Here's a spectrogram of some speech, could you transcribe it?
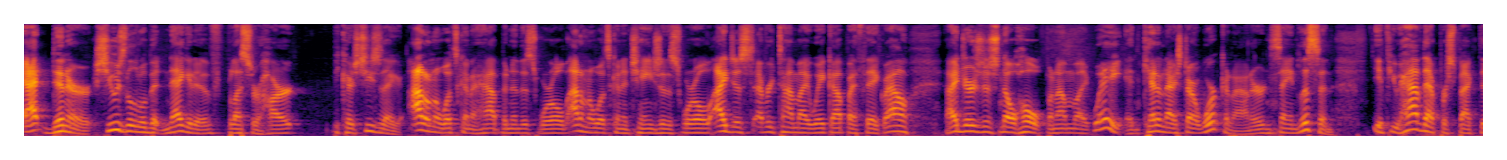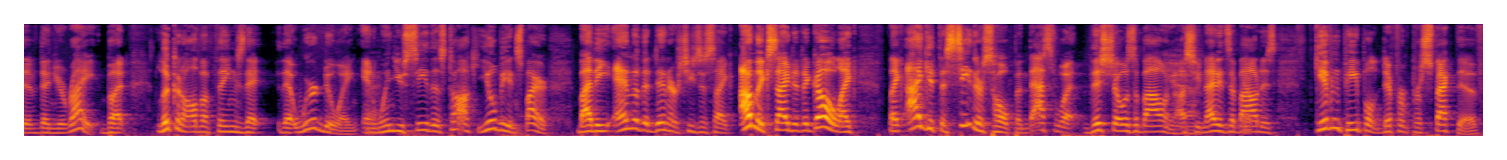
at dinner, she was a little bit negative, bless her heart, because she's like, I don't know what's going to happen in this world. I don't know what's going to change in this world. I just, every time I wake up, I think, well, I, there's just no hope. And I'm like, wait. And Ken and I start working on her and saying, listen, if you have that perspective, then you're right. But look at all the things that that we're doing, and when you see this talk, you'll be inspired. By the end of the dinner, she's just like, "I'm excited to go." Like, like I get to see there's hope, and that's what this show is about. And Us United's about is giving people a different perspective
